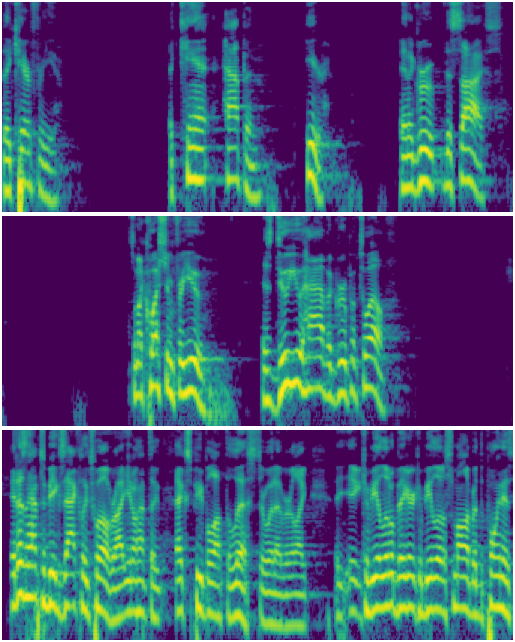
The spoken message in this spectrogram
they care for you. It can't happen here in a group this size. So, my question for you is Do you have a group of 12? It doesn't have to be exactly 12, right? You don't have to X people off the list or whatever. Like, it can be a little bigger, it could be a little smaller, but the point is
